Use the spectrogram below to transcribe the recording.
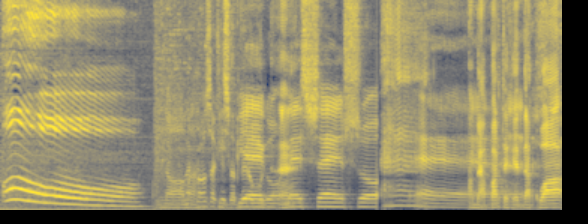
Oh! No, ma cosa ti spiego, Eh. nel senso... eh, Vabbè, a parte che da qua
